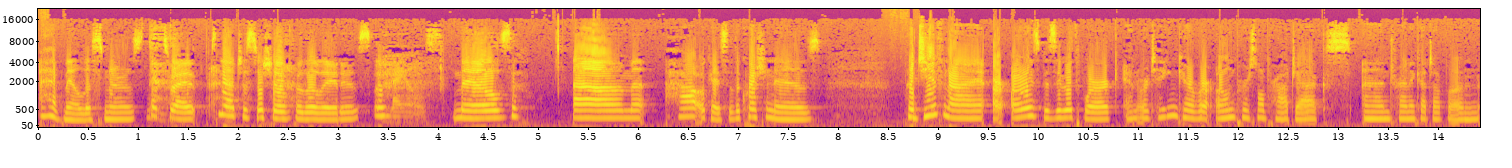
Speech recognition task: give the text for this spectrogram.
I have male listeners. That's right. It's not just a show for the ladies. Males. Males. Um, how? Okay, so the question is, my GF and I are always busy with work, and we're taking care of our own personal projects and trying to catch up on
